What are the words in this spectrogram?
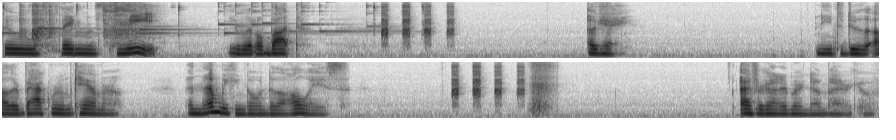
do things to me, you little butt. Okay. Need to do the other back room camera. And then we can go into the hallways. I forgot I burned down Pirate Cove.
